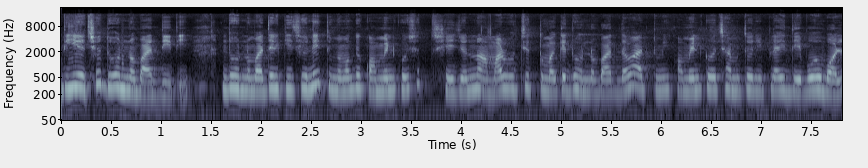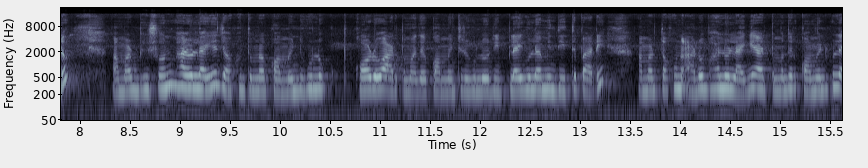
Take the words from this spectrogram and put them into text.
দিয়েছ। ধন্যবাদ, দিদি। ধন্যবাদের কিছু নেই, তুমি আমাকে কমেন্ট করেছ, সেই জন্য আমার উচিত তোমাকে ধন্যবাদ দেওয়া। আর তুমি কমেন্ট করেছ, আমি তো রিপ্লাই দেবও বলো। আমার ভীষণ ভালো লাগে যখন তোমরা কমেন্টগুলো করো আর তোমাদের কমেন্টেরগুলো, রিপ্লাইগুলো আমি দিতে পারি। আমার তখন আরও ভালো লাগে আর তোমাদের কমেন্টগুলো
